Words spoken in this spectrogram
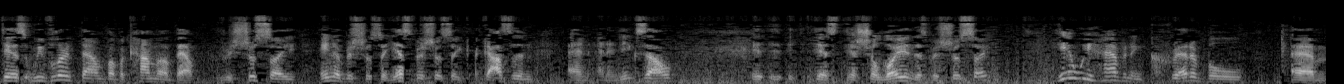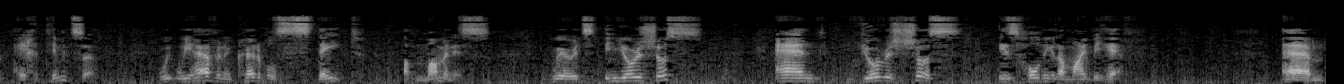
There's, we've learned down Baba Kama about rishusay, ena rishusay, yes rishusay, a gazlan, and, and an exile there's there's shaloy and there's beshusay. Here we have an incredible um, we, we have an incredible state of mominis where it's in your rishus and your rishus is holding it on my behalf. Um,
